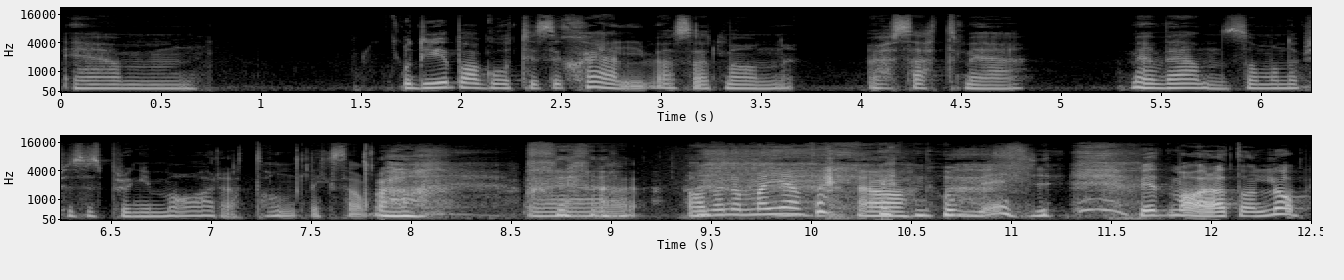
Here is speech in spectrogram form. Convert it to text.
Ehm, och det är bara att gå till sig själv. Alltså att man har satt med, med en vän som man har precis sprungit maraton. Liksom. Eh, ja, men om man jämför Ja. nog mig med ett maratonlopp.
